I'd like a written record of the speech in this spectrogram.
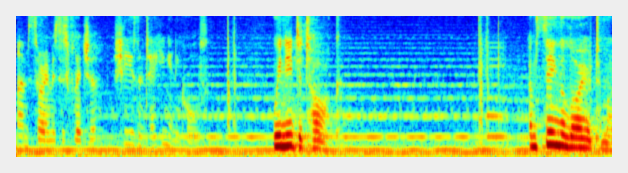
I'm sorry, Mrs. Fletcher. She isn't taking any calls. We need to talk. I'm seeing the lawyer tomorrow.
